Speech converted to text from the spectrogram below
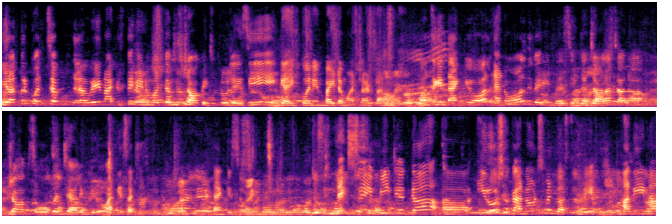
మీరందరూ కొంచెం వే నాకు ఇస్తే నేను మొత్తం షాప్ ఎక్స్ప్లోర్ చేసి ఇంకా ఎక్కువ నేను బయట మాట్లాడతాను. Once again thank you all and all the very best ఇంకా చాలా చాలా షాప్స్ ఓపెన్ చేయాలి మీరు. అన్ని సక్సెస్ఫుల్ thank you so much next ఇమీడియట్గా ఈ రోజు ఒక అనౌన్స్మెంట్ వస్తుంది. అది నా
